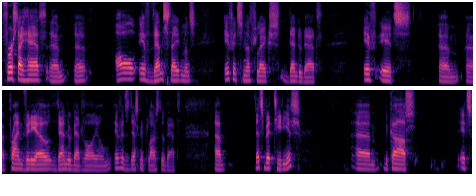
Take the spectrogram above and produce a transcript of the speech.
first, I had um, uh, all if then statements. If it's Netflix, then do that. If it's um, uh, Prime Video, then do that volume. If it's Disney Plus, do that. Um, that's a bit tedious um, because it's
